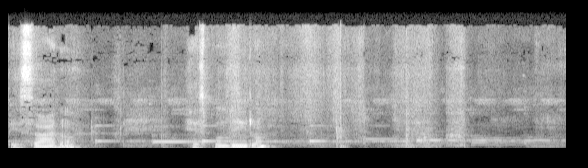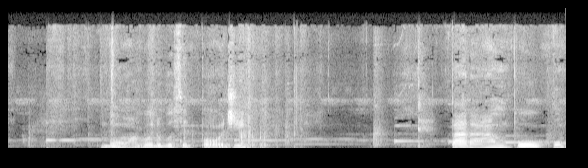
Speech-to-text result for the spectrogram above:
Pensaram? Responderam? Bom, agora você pode parar um pouco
